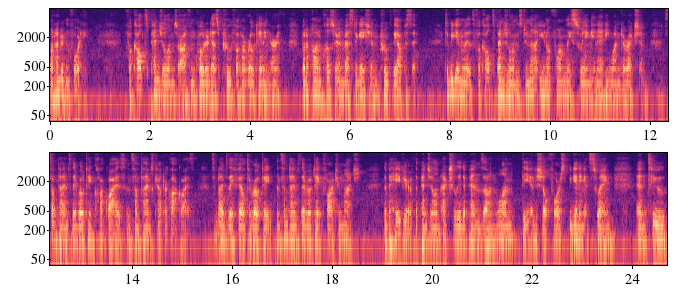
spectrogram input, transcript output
140. Foucault's pendulums are often quoted as proof of a rotating earth, but upon closer investigation prove the opposite. To begin with, Foucault's pendulums do not uniformly swing in any one direction. Sometimes they rotate clockwise and sometimes counterclockwise. Sometimes they fail to rotate, and sometimes they rotate far too much. The behavior of the pendulum actually depends on (1) the initial force beginning its swing, and (2)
